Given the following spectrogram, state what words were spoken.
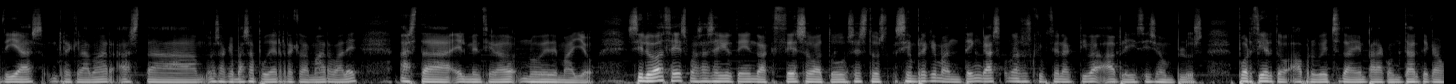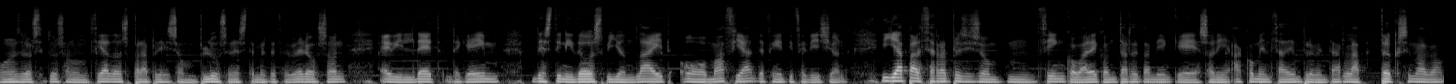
podrías reclamar hasta, o sea, que vas a poder reclamar, ¿vale? Hasta el mencionado 9 de mayo. Si lo haces, vas a seguir teniendo acceso a todos estos siempre que mantengas una suscripción activa a PlayStation Plus. Por cierto, aprovecho también para contarte que algunos de los títulos anunciados para PlayStation Plus en este mes de febrero son Evil Dead The Game, Destiny 2 Beyond Light o Mafia Definitive Edition. Y ya para cerrar Precision 5, ¿vale? Contarte también que Sony ha comenzado a implementar la próxima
